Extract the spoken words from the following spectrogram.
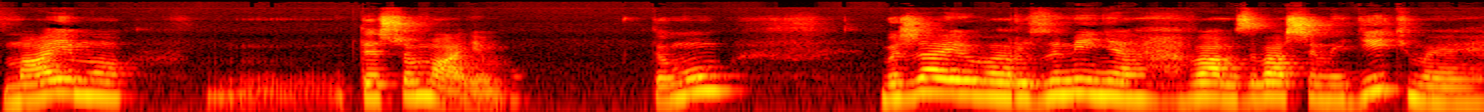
маємо те, що маємо. Тому бажаю розуміння вам з вашими дітьми,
